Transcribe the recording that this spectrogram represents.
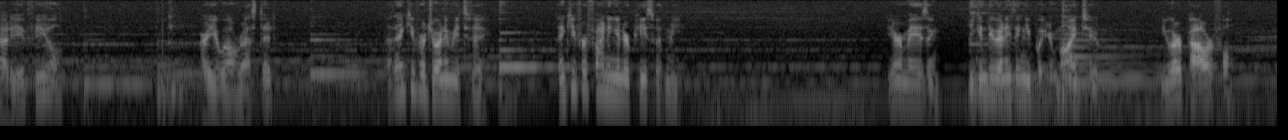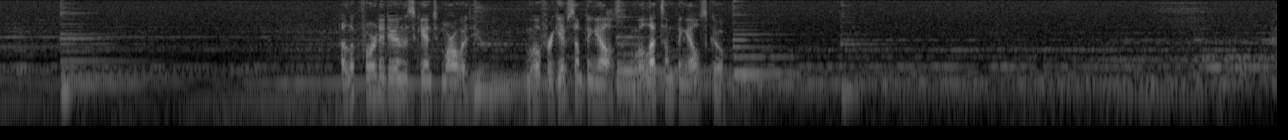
How do you feel? Are you well rested? I thank you for joining me today. Thank you for finding inner peace with me. You're amazing. You can do anything you put your mind to. You are powerful. I look forward to doing this again tomorrow with you, and we'll forgive something else, and we'll let something else go.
